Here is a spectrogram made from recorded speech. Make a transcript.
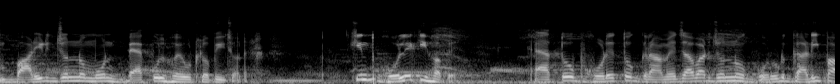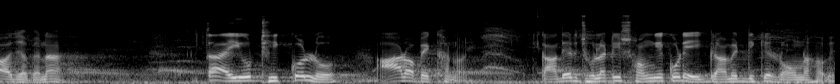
বাড়ির জন্য মন ব্যাকুল হয়ে উঠল বিজনের। কিন্তু হলে কি হবে? এত ভোরে তো গ্রামে যাওয়ার জন্য গরুর গাড়ি পাওয়া যাবে না। তাই ও ঠিক করল, আর অপেক্ষা নয়। কাঁধের ঝোলাটি সঙ্গে করেই গ্রামের দিকে রওনা হবে।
